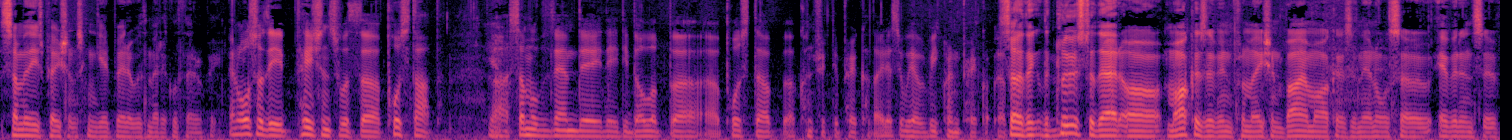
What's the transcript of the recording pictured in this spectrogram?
Some of these patients can get better with medical therapy. And also the patients with uh, post-op. Yeah. Uh, some of them they, they develop uh, uh, post-op uh, constrictive pericarditis. We have recurrent pericarditis. So the, the clues to that are markers of inflammation, biomarkers, and then also evidence of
